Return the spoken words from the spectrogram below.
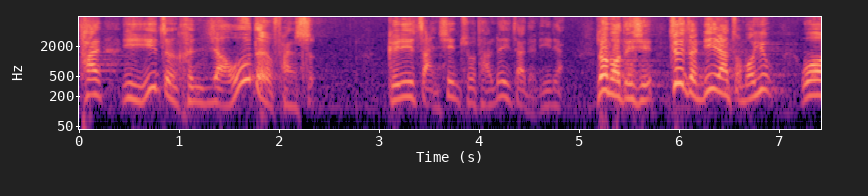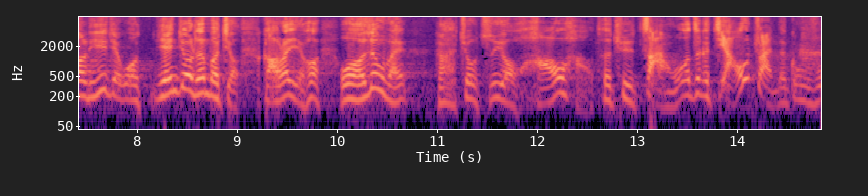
它以一种很柔的方式。给你展现出它内在的力量。那么东西，这种力量怎么用？我理解，我研究那么久，搞了以后，我认为啊，就只有好好的去掌握这个脚转的功夫。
